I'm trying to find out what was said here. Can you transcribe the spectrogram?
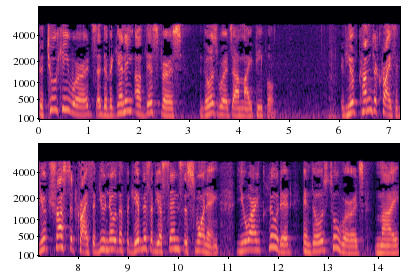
the two key words at the beginning of this verse, and those words are my people. If you have come to Christ, if you have trusted Christ, if you know the forgiveness of your sins this morning, you are included in those two words, my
